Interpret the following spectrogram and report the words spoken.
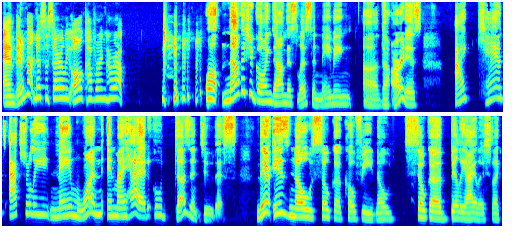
and they're not necessarily all covering her up. Well, now that you're going down this list and naming uh, the artists, I can't actually name one in my head who doesn't do this. There is no Soca Koffee, no Soca Billie Eilish. Like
